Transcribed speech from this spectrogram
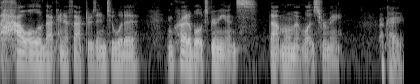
how all of that kind of factors into what a incredible experience that moment was for me Okay,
